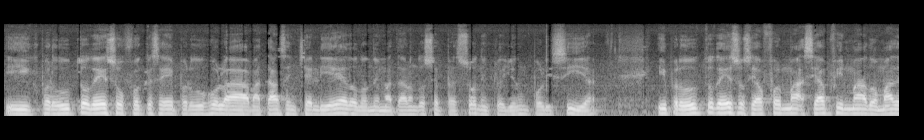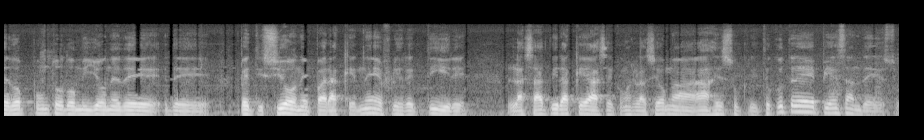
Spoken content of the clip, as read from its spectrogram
Y producto de eso fue que se produjo la matanza en Charlie Hebdo, donde mataron 12 personas, incluyendo un policía. Y producto de eso se, se han firmado más de 2.2 millones de, de peticiones para que Netflix retire la sátira que hace con relación a, Jesucristo. ¿Qué ustedes piensan de eso?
